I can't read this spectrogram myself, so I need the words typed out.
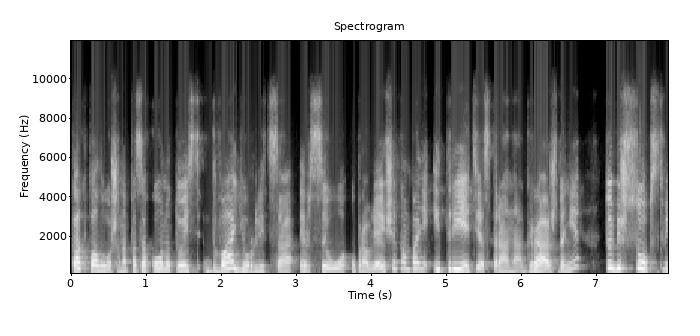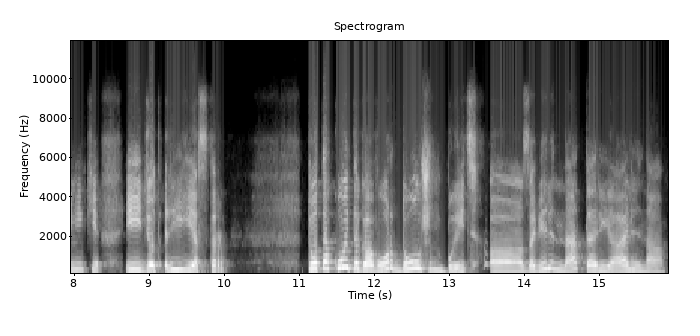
как положено по закону, то есть два юрлица РСО, управляющая компания, и третья сторона граждане, то бишь собственники, и идет реестр то такой договор должен быть э, заверен нотариально.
